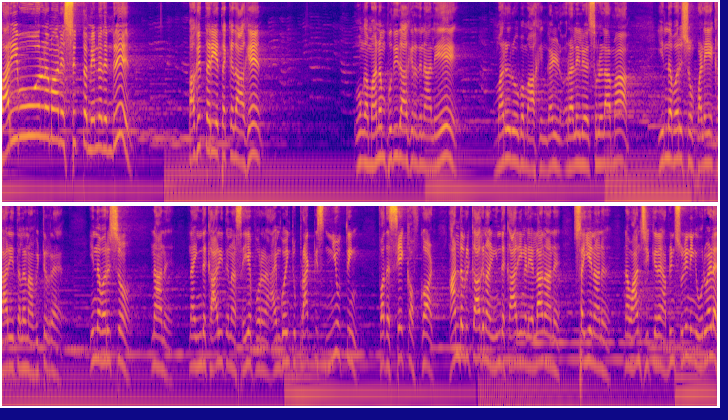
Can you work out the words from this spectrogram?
பரிபூர்ணமான சித்தம் என்னதென்று பகுத்தறியத்தக்கதாக. உங்க மனம் புதிதாகிறதுனாலே மறுரூபமாகுங்கள். ஒரு அலையில சொல்லலாமா? இந்த வருஷம் பழைய காரியத்தெல்லாம் நான் விட்டுடுறேன் இந்த வருஷம் நான் நான் இந்த காரியத்தை நான் செய்ய போகிறேன் I am going to practise new thing for the sake of God ஆண்டவருக்காக நான் இந்த காரியங்களை எல்லாம் நான் செய்ய நான் நான் வாஞ்சிக்கிறேன் அப்படின்னு சொல்லி நீங்கள் ஒருவேளை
